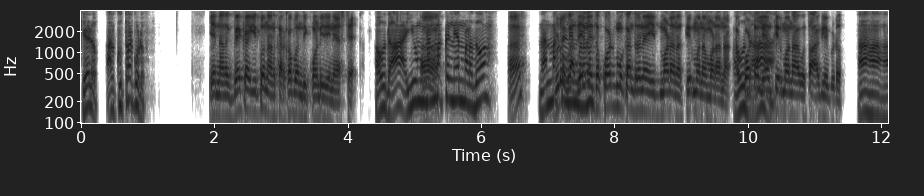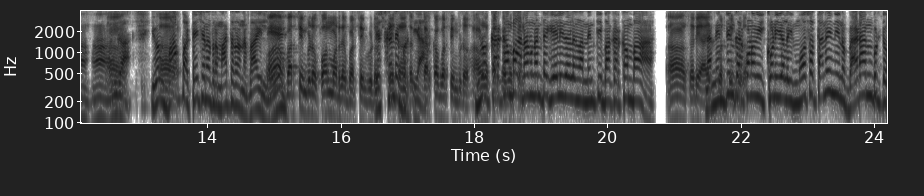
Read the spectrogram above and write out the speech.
ಕೇಳು ಅದ್ ಕುತ್ರ ಕೊಡು. ಏನ್ ನನಗ್ ಬೇಕಾಗಿತ್ತು ನಾನು ಕರ್ಕೊಂಡ್ ಬಂದ್ ಇಕ್ಕೊಂಡಿದೀನಿ ಅಷ್ಟೇ. ಹೌದಾ? ಇವ್ ನನ್. ಮಕ್ಕಳನ್ನ ಏನ್ ಮಾಡೋದು? ನನ್ ಮಕ್ಕಳು ಕೋರ್ಟ್ ಮುಖಾಂತರನೇ ಇದ್ ಮಾಡೋಣ ತೀರ್ಮಾನ ಮಾಡೋಣ? ಕೋರ್ಟ್ ಅಲ್ಲಿ ಏನ್ ತೀರ್ಮಾನ ಆಗುತ್ತೋ ಆಗ್ಲಿ ಬಿಡು. ಹಾ ಹಾ ಹಾ ಹಾ ಹಂಗ. ಇವಾಗ. ಬಾಪ ಸ್ಟೇಷನ್ ಹತ್ರ ಮಾತಾಡೋಣ ಬಾ ಇಲ್ಲಿ. ಬರ್ತೀನಿ ಬಿಡು ಫೋನ್ ಮಾಡಿದ್ರೆ ಬರ್ತೀನಿ ಬಿಡು. ಎಷ್ಟು ಗಂಟೆ ಬರ್ತೀಯಾ? ಕರ್ಕೊಂಡ್ ಬರ್ತೀನಿ ಬಿಡು. ಇವಾಗ ಕರ್ಕೊಂಬ ಹನ್ನೊಂದು ಗಂಟೆಗೆ ಹೇಳಿದಾಳೆ ನಾನು ನಿಂತಿ ಬಾ ಕರ್ಕೊಂಬ. ಹಾ ಸರಿ ನಾನು ನಿಂತಿನ ಬರ್ತೀನಿ. ಕರ್ಕೊಂಡೋಗಿ ಇಕ್ಕೊಂಡಿದ್ಯಲ್ಲ ಇದು ಮೋಸ ತಾನೇ ನೀನು ಬೇಡ ಅನ್ಬಿಟ್ಟು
